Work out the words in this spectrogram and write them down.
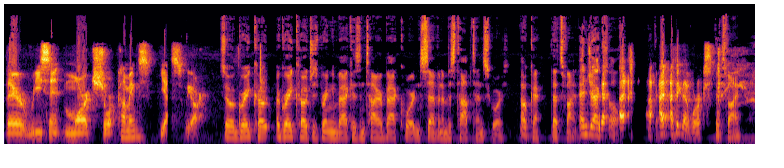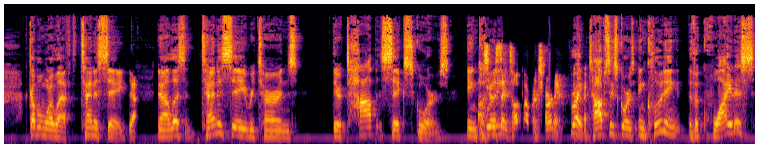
their recent March shortcomings? Yes, we are. So a great coach, a great coach is bringing back his entire backcourt and seven of his top ten scores. Okay, that's fine. And Jack yeah, Salt. I, okay. I, I, think that works. It's fine. A couple more left. Tennessee. Yeah. Now listen, Tennessee returns their top six scores. Including, I was going to say, talk about returning. right, top six scores, including the quietest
